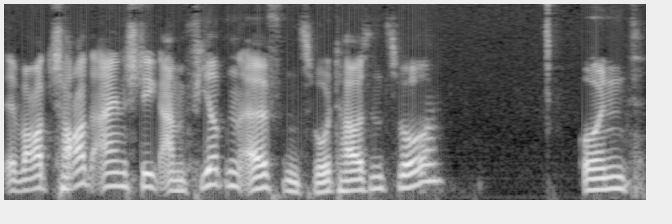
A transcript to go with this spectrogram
war Chart-Einstieg am 4.11.2002 und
